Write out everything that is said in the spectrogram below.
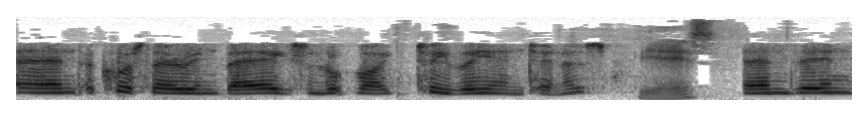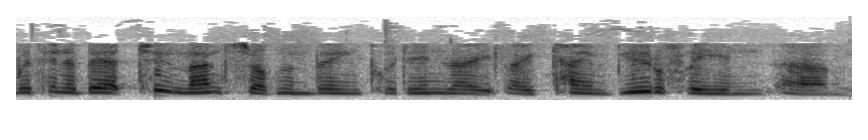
And, of course, they were in bags and looked like TV antennas. Yes. And then within about two months of them being put in, they, they came beautifully in um,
